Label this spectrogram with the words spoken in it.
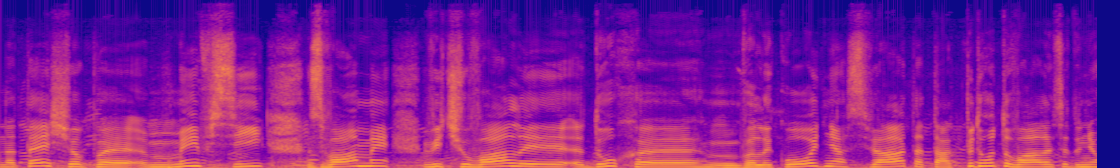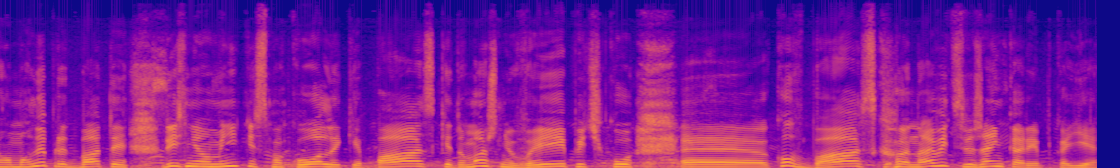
на те, щоб ми всі з вами відчували дух Великодня, свята, так підготувалися до нього, могли придбати різні різноманітні смаколики, паски, домашню випічку, е, ковбаску, навіть свіженька рибка є.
